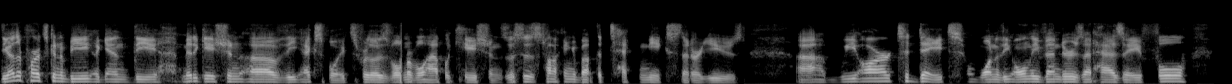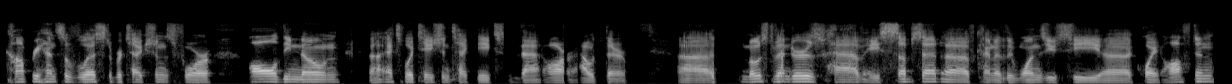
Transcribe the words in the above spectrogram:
The other part's going to be, again, the mitigation of the exploits for those vulnerable applications. This is talking about the techniques that are used. Uh, we are to date one of the only vendors that has a full comprehensive list of protections for all the known uh, exploitation techniques that are out there. Uh, most vendors have a subset of kind of the ones you see uh, quite often,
